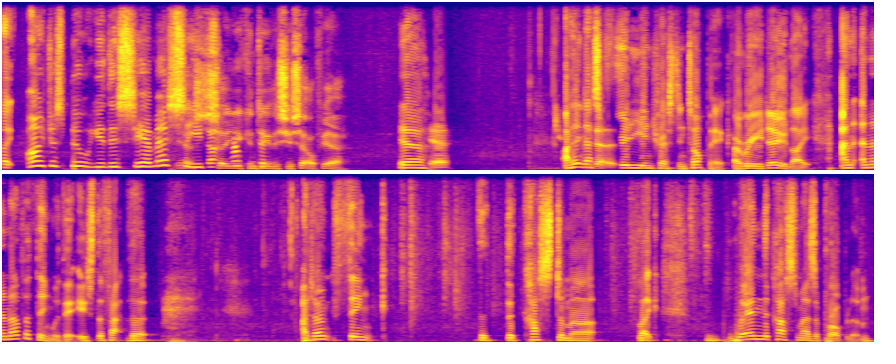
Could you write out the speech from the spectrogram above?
Like, I've just built you this CMS, so Yeah, you don't so you can to. do this yourself, yeah. Yeah. Yeah, I think that's a really interesting topic. I really do. Like, and and another thing with it is the fact that I don't think the the customer, like, when the customer has a problem,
